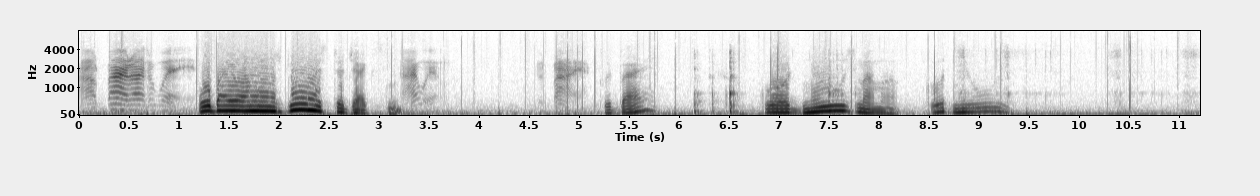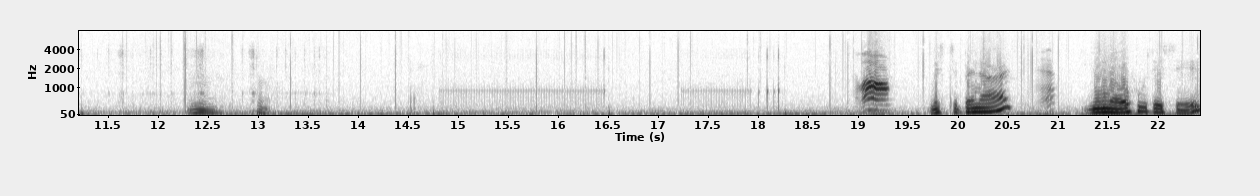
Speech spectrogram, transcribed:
I'll buy right away. Oh, by all means do, Mr. Jackson. I will. Goodbye. Goodbye. Good news, Mama. Good news. Mm. hmm. Hello? Mr. Bernard? Yes? You know who this is?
